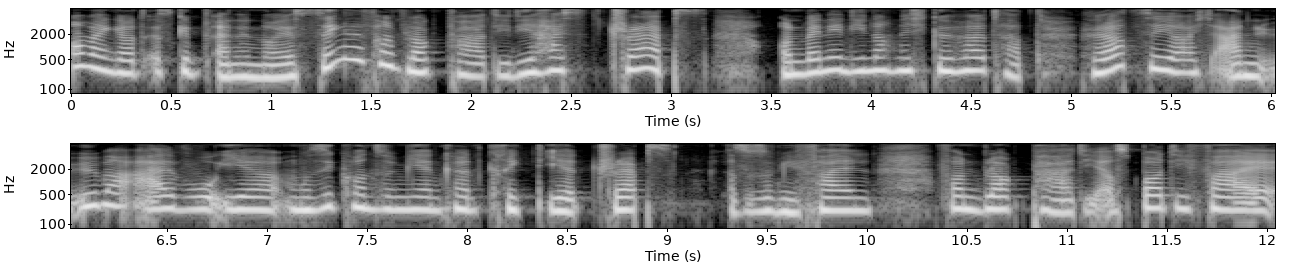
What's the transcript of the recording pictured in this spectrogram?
oh mein Gott, es gibt eine neue Single von Block Party, die heißt Traps. Und wenn ihr die noch nicht gehört habt, hört sie euch an. Überall, wo ihr Musik konsumieren könnt, kriegt ihr Traps, also so wie Fallen von Block Party auf Spotify,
